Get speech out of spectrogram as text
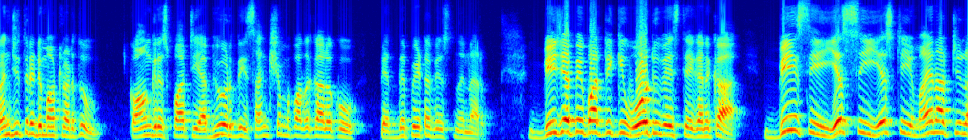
రంజిత్ రెడ్డి మాట్లాడుతూ కాంగ్రెస్ పార్టీ అభివృద్ధి సంక్షేమ పథకాలకు పెద్దపీట వేస్తుందన్నారు. బీజేపీ పార్టీకి ఓటు వేస్తే గనక బీసీ ఎస్సీ ఎస్టీ మైనార్టీల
